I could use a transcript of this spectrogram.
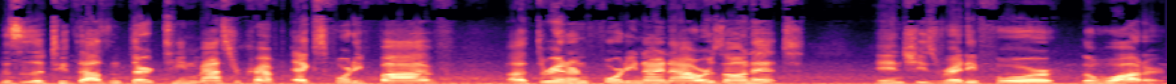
This is a 2013 Mastercraft X45, uh, 349 hours on it, and she's ready for the water.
